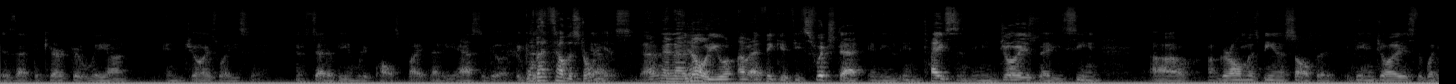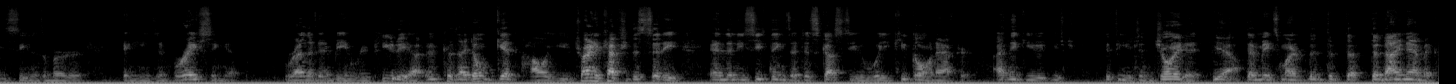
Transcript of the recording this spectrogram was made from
is that the character Leon enjoys what he's seeing instead of being repulsed by it, that he has to do it. Because, well, that's how the story Yeah. is. And, and I Yeah. know you. I, mean, I think if you switch that and he entices and he enjoys that he's seen uh, a girl almost being assaulted, if he enjoys what he's seen as a murder and he's embracing it, rather than being repudiated. Because uh, I don't get how you trying to capture the city and then you see things that disgust you. Well, you keep going after. I think you, you if you enjoyed it, Yeah. that makes my the, the, the, the dynamic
